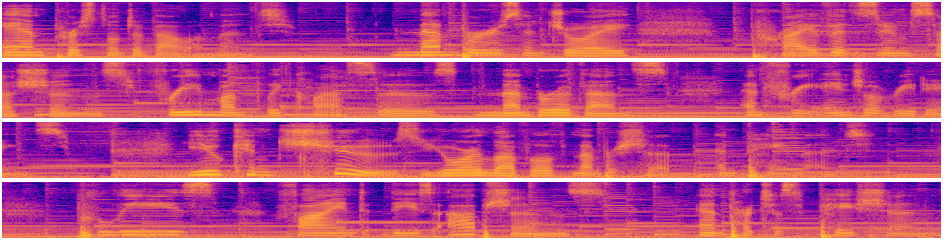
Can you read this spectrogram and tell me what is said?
and personal development. Members enjoy private Zoom sessions, free monthly classes, member events, and free angel readings. You can choose your level of membership and payment. Please find these options and participation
